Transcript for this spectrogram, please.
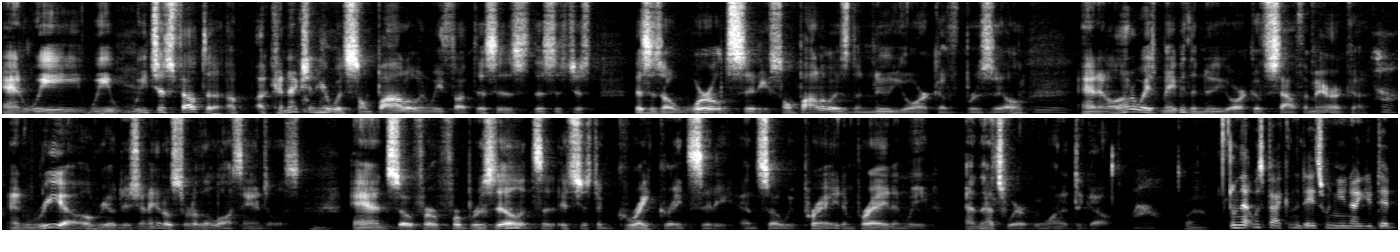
And we we we just felt a, a, a connection here with São Paulo, and we thought this is this is just this is a world city. São Paulo is the New York of Brazil, mm. and in a lot of ways, maybe the New York of South America. And Rio, Rio de Janeiro, is sort of the Los Angeles. Hmm. And so for, for Brazil, it's a, it's just a great, great city. And so we prayed and prayed, and we and that's where we wanted to go. Wow. Wow. And that was back in the days when you know you did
